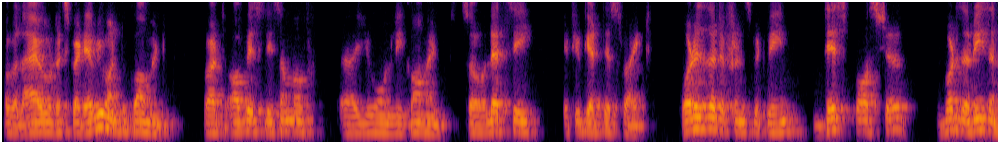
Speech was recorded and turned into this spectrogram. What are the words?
well, I would expect everyone to comment, but obviously some of uh, you only comment. So let's see if you get this right. What is the difference between this posture? What is the reason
